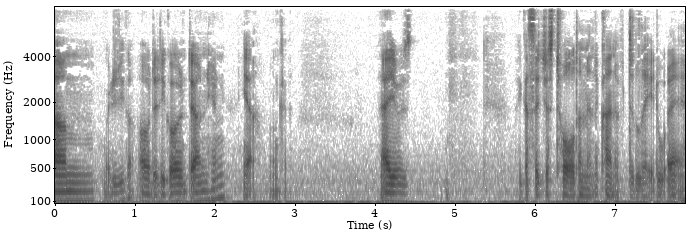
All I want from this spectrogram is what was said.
Um, where did he go? Oh, did he go down here? Yeah, okay. He was. I guess I just told him in a kind of delayed way.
